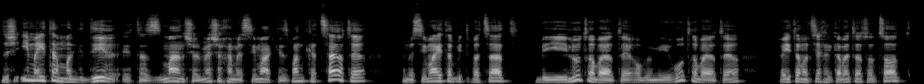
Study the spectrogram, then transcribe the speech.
זה שאם היית מגדיר את הזמן של משך המשימה כזמן קצר יותר, המשימה הייתה מתבצעת ביעילות רבה יותר או במהירות רבה יותר, והיית מצליח לקבל את התוצאות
